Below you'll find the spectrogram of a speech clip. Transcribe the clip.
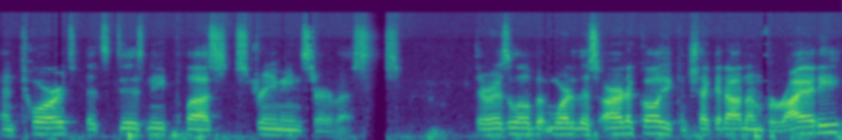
and towards its Disney Plus streaming service. There is a little bit more to this article. You can check it out on Variety.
